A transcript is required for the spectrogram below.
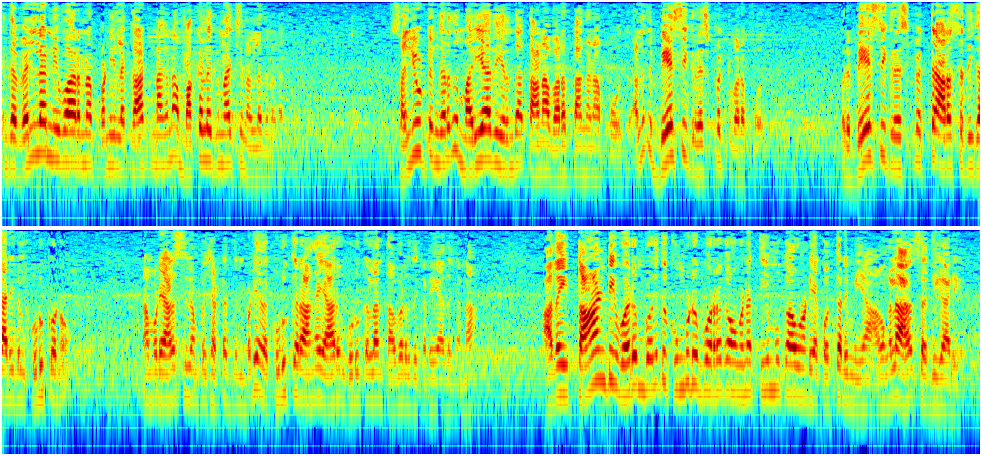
இந்த வெள்ள நிவாரண பணியில காட்டினாங்கன்னா மக்களுக்குனாச்சும் நல்லது நடக்கும். சல்யூட்டுங்கிறது மரியாதை இருந்தால் தானா வரத்தாங்கன்னா போகுது. அல்லது பேசிக் ரெஸ்பெக்ட் வரப்போகுது. ஒரு பேசிக் ரெஸ்பெக்டை அரசு அதிகாரிகள் கொடுக்கணும். நம்முடைய அரசியலமைப்பு சட்டத்தின்படி அதை கொடுக்குறாங்க யாரும் கொடுக்கலாம் தவறுது கிடையாதுங்கன்னா. அதை தாண்டி வரும்பொழுது கும்பிடு போடுறதுக்கு அவங்க என்ன திமுகவுடைய கொத்தடிமையா? அவங்களாம் அரசு அதிகாரிகள்.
